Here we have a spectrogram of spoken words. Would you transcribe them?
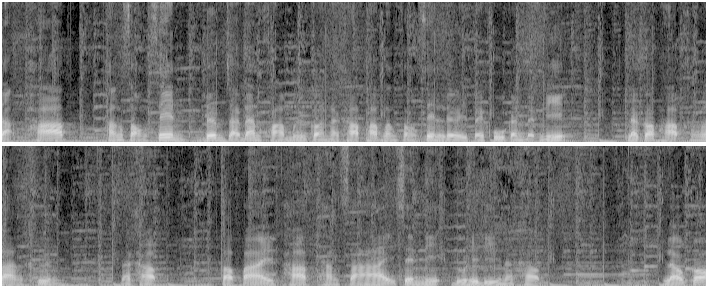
จะพับทั้ง 2 เส้น เริ่มจากด้านขวามือก่อนนะครับ พับทั้ง 2 เส้นเลยไปคู่กันแบบนี้ แล้วก็พับข้างล่างขึ้นนะครับ ต่อไปพับทางซ้ายเส้นนี้ดูให้ดีนะครับ แล้วก็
